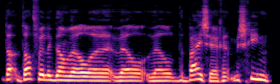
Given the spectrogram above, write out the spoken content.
dat, dat wil ik dan wel, uh, wel, wel erbij zeggen. Misschien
